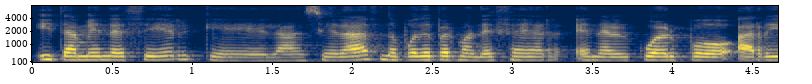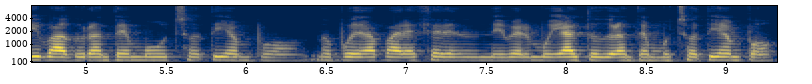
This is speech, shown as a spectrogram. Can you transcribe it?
Y también decir que la ansiedad no puede permanecer en el cuerpo arriba durante mucho tiempo, no puede aparecer en un nivel muy alto durante mucho tiempo,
